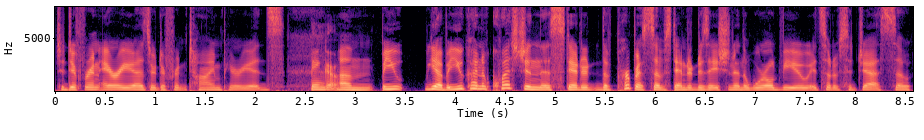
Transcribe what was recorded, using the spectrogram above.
to different areas or different time periods. Bingo. Um, but you yeah, but you kind of question this standard, the purpose of standardization and the worldview it sort of suggests. So,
